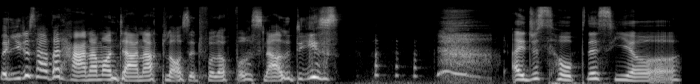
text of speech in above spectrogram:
like you just have that Hannah Montana closet full of personalities. I just hope this year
